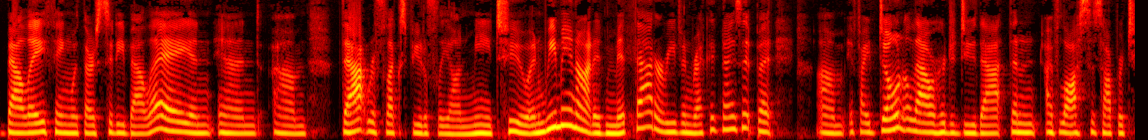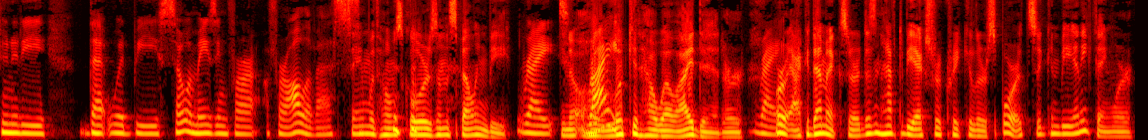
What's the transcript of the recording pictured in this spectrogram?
ballet thing with our city ballet and, and, um, that reflects beautifully on me too. And we may not admit that or even recognize it, but, um, if I don't allow her to do that, then I've lost this opportunity that would be so amazing for, for all of us. Same with homeschoolers and the spelling bee. Right. You know, oh, right. look at how well I did, or Right. or academics, or it doesn't have to be extracurricular sports. It can be anything where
